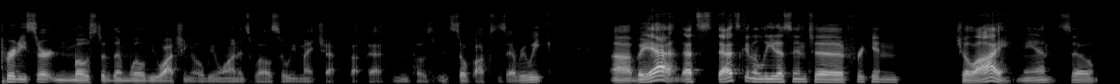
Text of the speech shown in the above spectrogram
pretty certain most of them will be watching Obi Wan as well. So we might chat about that in the post in soapboxes every week. Uh, but yeah, that's that's gonna lead us into freaking July, man. So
